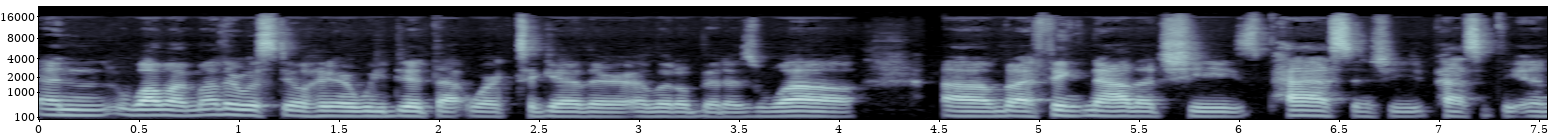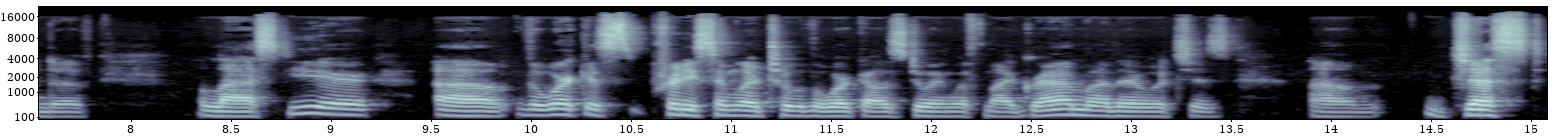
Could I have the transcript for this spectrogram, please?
and while my mother was still here, we did that work together a little bit as well. Um, but I think now that she's passed and she passed at the end of last year, uh, the work is pretty similar to the work I was doing with my grandmother, which is um, just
